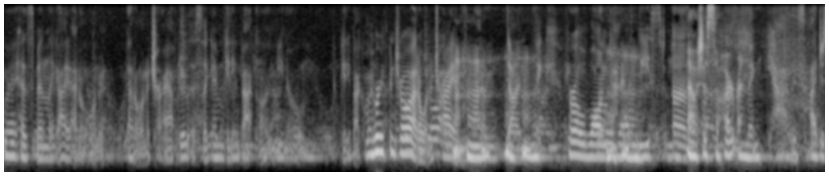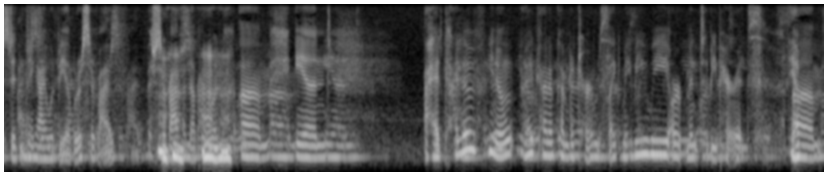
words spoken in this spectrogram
my husband like I, I don't want to I don't want to try after this. Like I'm getting back on you know I'm getting back on my birth control. I don't want to try. I'm, I'm done. Like for a long time at least. Um, That was just so heartrending. yeah, I was. I just didn't think I would be able to survive survive another one. Um, and I had kind of, you know, I had kind of come to terms like maybe we aren't meant to be parents. Yep. Um,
